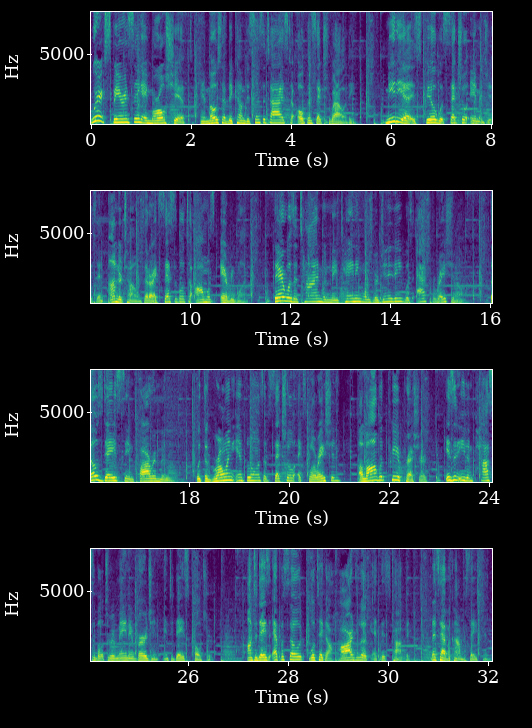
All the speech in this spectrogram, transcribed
We're experiencing a moral shift, and most have become desensitized to open sexuality. Media is filled with sexual images and undertones that are accessible to almost everyone. There was a time when maintaining one's virginity was aspirational. Those days seem far removed. With the growing influence of sexual exploration, along with peer pressure, is it even possible to remain a virgin in today's culture? On today's episode, we'll take a hard look at this topic. Let's have a conversation.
